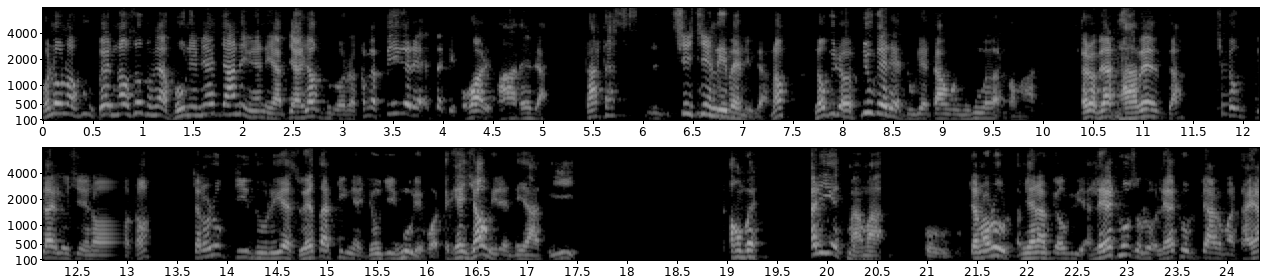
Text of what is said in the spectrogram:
မလုံလောက်ဘူးဘယ်နောက်ဆုံးခင်ဗျဘုံနေများကြားနေနေနေရပြန်ရောက်သူတော့ခင်ဗျပေးခဲ့တဲ့အသက်တွေဘဝတွေဘာလဲဗျာ ဒါတရှင်းရှင်းလေးပဲလေဗျာနော်နောက်ပြီးတော့ပြုတ်ခဲ့တဲ့သူတွေတာဝန်ယူမှုကဘာမှအဲ့တော့ဗျာဒါပဲဗျာချုပ်လိုက်လို့ရှိရင်တော့နော်ကျွန်တော်တို့ပြည်သူတွေရဲ့ဇွဲတတိနဲ့ယုံကြည်မှုတွေပေါ့တကယ်ရောက်နေတဲ့နေရာဒီအောင်ပဲအဲ့ဒီအမှန်မှဟိုကျွန်တော်တို့အများအားပြောပြီးအလဲထိုးဆိုလို့အလဲထိုးပြတော့မှဒိုင်က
